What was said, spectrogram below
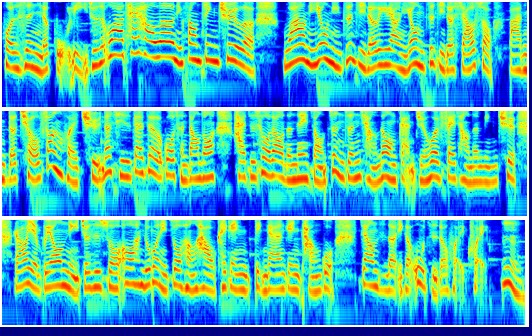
或者是你的鼓励，就是哇，太好了，你放进去了，哇，你用你自己的力量，你用你自己的小手把你的球放回去。那其实，在这个过程当中，孩子受到的那种正增强那种感觉会非常的明确，然后也。不用你就是说哦，如果你做很好，我可以给你饼干，给你糖果，这样子的一个物质的回馈。嗯，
